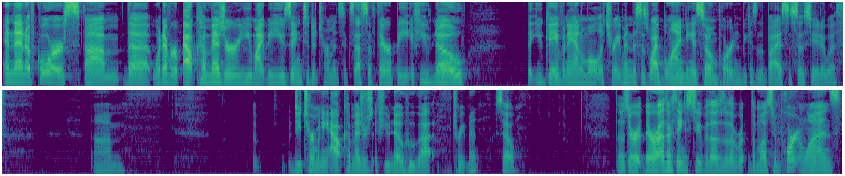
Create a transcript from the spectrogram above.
and then, of course, um, the whatever outcome measure you might be using to determine success of therapy, if you know that you gave an animal a treatment, this is why blinding is so important because of the bias associated with um, determining outcome measures if you know who got treatment. So those are there are other things too, but those are the, the most important ones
